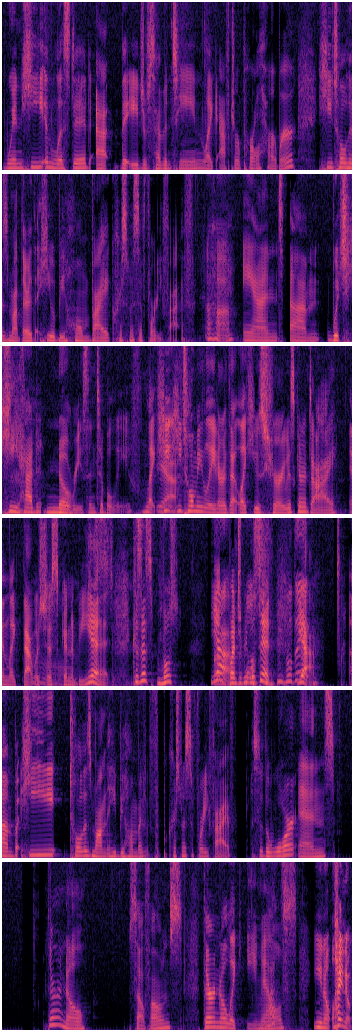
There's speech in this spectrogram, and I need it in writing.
when he enlisted at the age of 17, like after Pearl Harbor, he told his mother that he would be home by Christmas of 45 Uh huh. and um, which he had no reason to believe. Like Yeah. he, he told me later that like he was sure he was gonna die, and like that was just gonna Oh, be just- it. Because that's most Yeah. a bunch of people did. People did. Yeah. Um, but he told his mom that he'd be home by f- Christmas of 45. So the war ends. There are no cell phones. There are no like emails. You know, I know,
